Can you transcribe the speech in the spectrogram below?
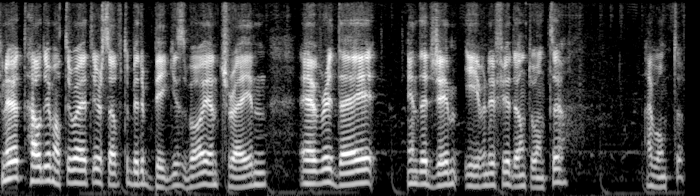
Knut, how do you motivate yourself to be the biggest boy and train every day in the gym even if you don't want to? I want to.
